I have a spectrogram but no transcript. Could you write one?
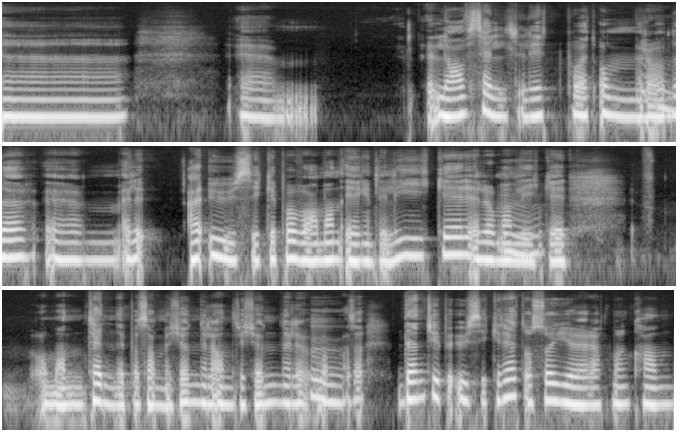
eh, eh, lav selvtillit på et område, eh, eller er usikker på hva man egentlig liker, eller om man liker om man tenner på samme kjønn eller andre kjønn. Eller, hva, altså, den type usikkerhet også gjør at man kan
